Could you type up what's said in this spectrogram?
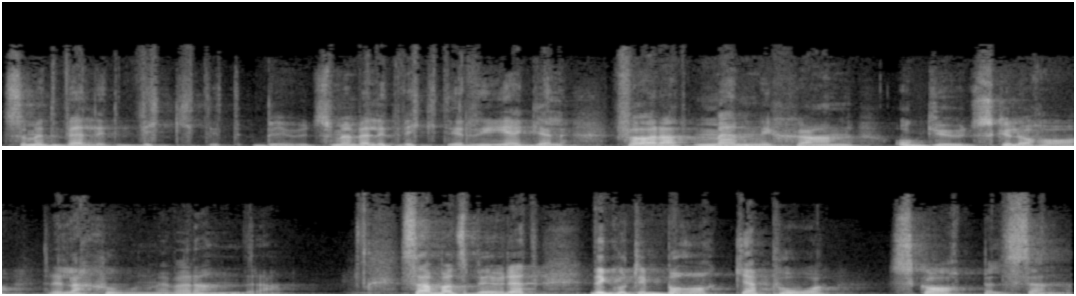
som ett väldigt viktigt bud, som en väldigt viktig regel för att människan och Gud skulle ha relation med varandra. Sabbatsbudet det går tillbaka på skapelsen.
